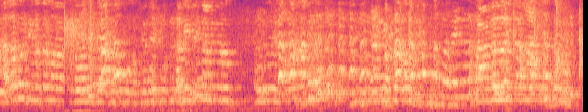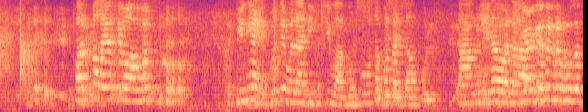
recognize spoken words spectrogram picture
Alam mo, di na tayo makakagawa ng vlog dito po kasi pagising namin ni Rob. Nakagano rin ang lakas. Paano pa kaya si Wamos to? Yun nga eh, buti wala dito si Wamos. Puta pa sa sample. Tangina, wala. Gagano na bukas.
